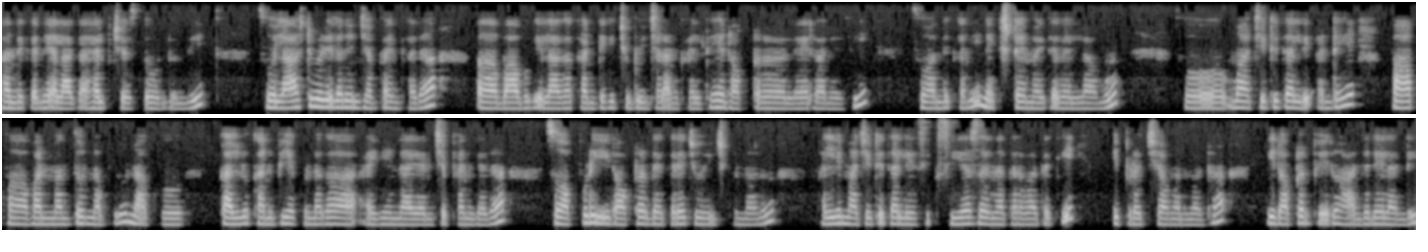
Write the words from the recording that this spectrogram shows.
అందుకని అలాగా హెల్ప్ చేస్తూ ఉంటుంది. సో, లాస్ట్ వీడియోలో నేను చెప్పాను కదా! బాబుకి ఇలాగ కంటికి చూపించడానికి వెళ్తే డాక్టర్ లేరు అనేసి. సో, అందుకని నెక్స్ట్ టైం అయితే వెళ్ళాము. సో, మా చిటి తల్లి అంటే పాప వన్ మంత్ ఉన్నప్పుడు నాకు కళ్ళు కనిపియకుండగా అయ్యిందాయని చెప్పాను కదా సో, అప్పుడు ఈ డాక్టర్ దగ్గరే చూయించుకున్నాను. మళ్ళీ మా చిట్టి తల్లి సిక్స్ ఇయర్స్ అయిన తర్వాతకి ఇప్పుడు వచ్చామన్నమాట ఈ డాక్టర్ పేరు ఆంజనేయులండి.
